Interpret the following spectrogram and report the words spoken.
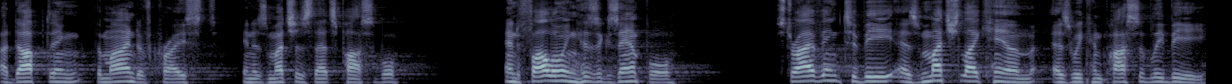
adopting the mind of Christ in as much as that's possible, and following his example striving to be as much like Him as we can possibly be,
